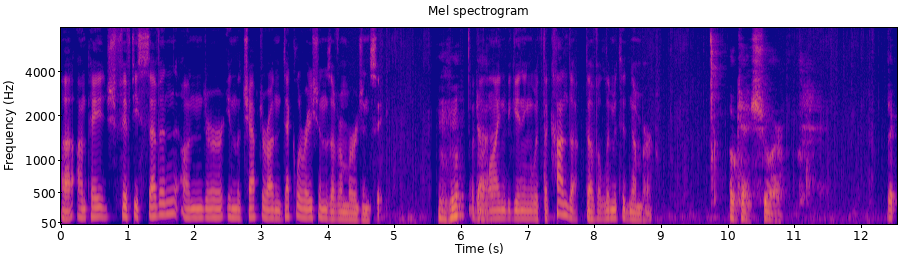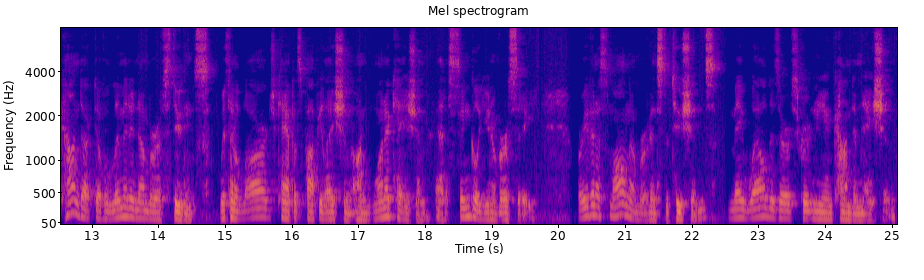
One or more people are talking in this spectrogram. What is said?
Uh, on page 57, under in the chapter on declarations of emergency, mm-hmm. the line it. beginning with the conduct of a limited number. Okay, sure. The conduct of a limited number of students within a large campus population on one occasion at a single university, or even a small number of institutions, may well deserve scrutiny and condemnation,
